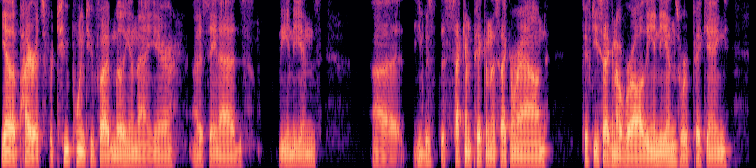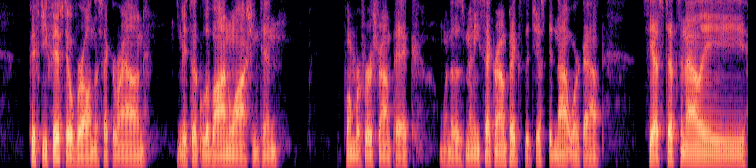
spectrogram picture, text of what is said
yeah, the Pirates for two point two five million that year out of St. Ed's. The Indians. Uh, he was the second pick in the second round, 52nd overall. The Indians were picking 55th overall in the second round. They took Levon Washington, former first round pick, one of those many second round picks that just did not work out. So yeah, Stetson Allie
